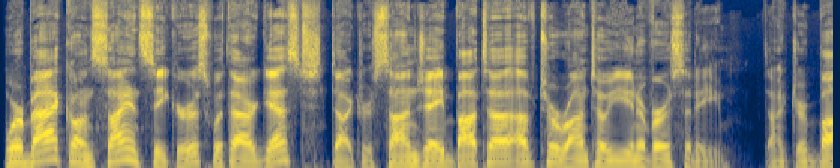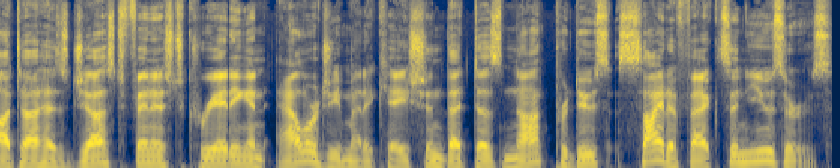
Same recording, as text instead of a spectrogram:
We're back on Science Seekers with our guest, Dr. Sanjay Bhatta of Toronto University. Dr. Bhatta has just finished creating an allergy medication that does not produce side effects in users.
